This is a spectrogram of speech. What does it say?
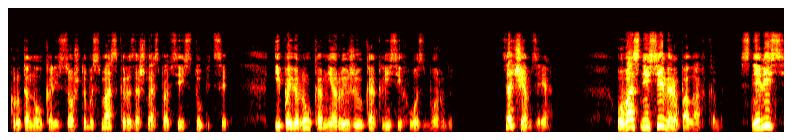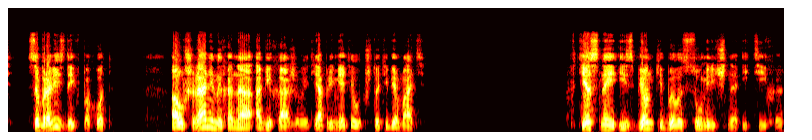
крутанул колесо, чтобы смазка разошлась по всей ступице, и повернул ко мне рыжую, как лисий хвост, бороду. Зачем зря? У вас не семеро по лавкам. Снялись, собрались, да и в поход. А уж раненых она обихаживает. Я приметил, что тебе мать. В тесной избенке было сумеречно и тихо.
